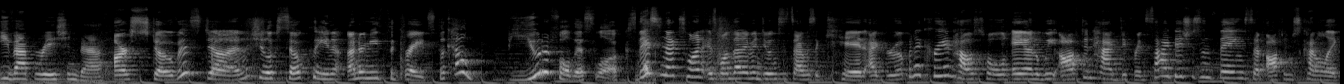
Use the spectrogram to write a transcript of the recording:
evaporation bath. Our stove is done. She looks so clean underneath the grates. Look how beautiful this looks. This next one is one that I've been doing since I was a kid. I grew up in a Korean household and we often had different side dishes and things that often just kind of like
